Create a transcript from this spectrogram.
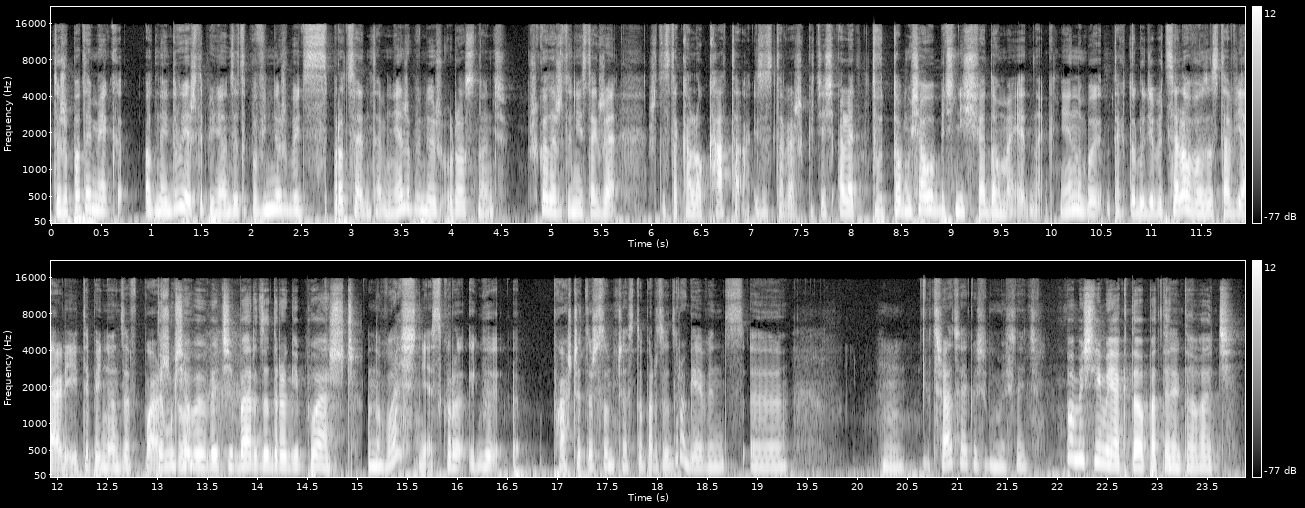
to że potem jak odnajdujesz te pieniądze, to powinno już być z procentem, nie? Że powinno już urosnąć. Szkoda, że to nie jest tak, że, że to jest taka lokata i zostawiasz gdzieś, ale to, to musiało być nieświadome jednak, nie? No bo tak to ludzie by celowo zostawiali te pieniądze w płaszczu. To musiałby być bardzo drogi płaszcz. No właśnie, skoro jakby płaszcze też są często bardzo drogie, więc... Yy Hmm. Trzeba to jakoś pomyśleć. Pomyślimy, jak to opatentować. Tak.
